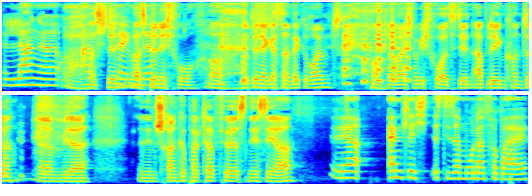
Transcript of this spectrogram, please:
lange und oh, anstrengende... Was bin, was bin ich froh. Oh, ich habe den ja gestern weggeräumt. Oh, da war ich wirklich froh, als ich den ablegen konnte, ähm, wieder in den Schrank gepackt habe fürs nächste Jahr. Ja, endlich ist dieser Monat vorbei.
